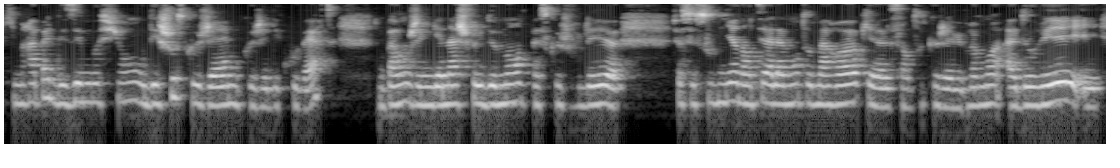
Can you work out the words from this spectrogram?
qui me rappellent des émotions ou des choses que j'aime ou que j'ai découvertes. Donc, par exemple, j'ai une ganache feuille de menthe parce que je voulais euh, tu vois, ce souvenir d'un thé à la menthe au Maroc. Euh, c'est un truc que j'avais vraiment adoré. Et,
